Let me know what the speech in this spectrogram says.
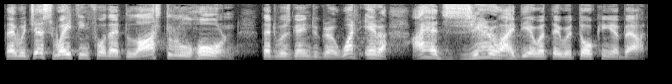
They were just waiting for that last little horn that was going to grow. Whatever. I had zero idea what they were talking about.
